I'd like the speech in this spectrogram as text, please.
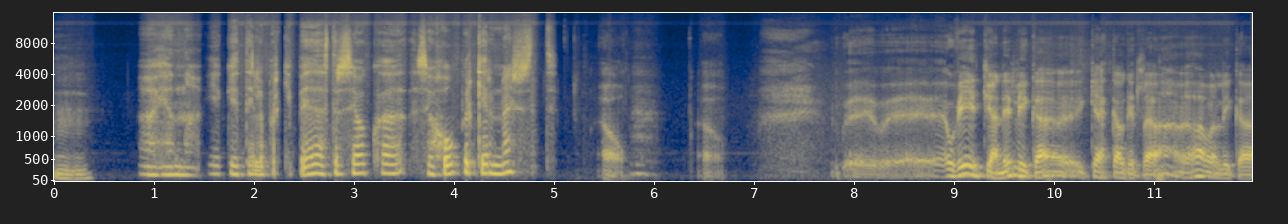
mm -hmm. að hérna ég get til að bara ekki beða eftir að sjá hvað þessi hópur gerir næst Já, og vitjanir líka gekk ágætlega, það var líka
